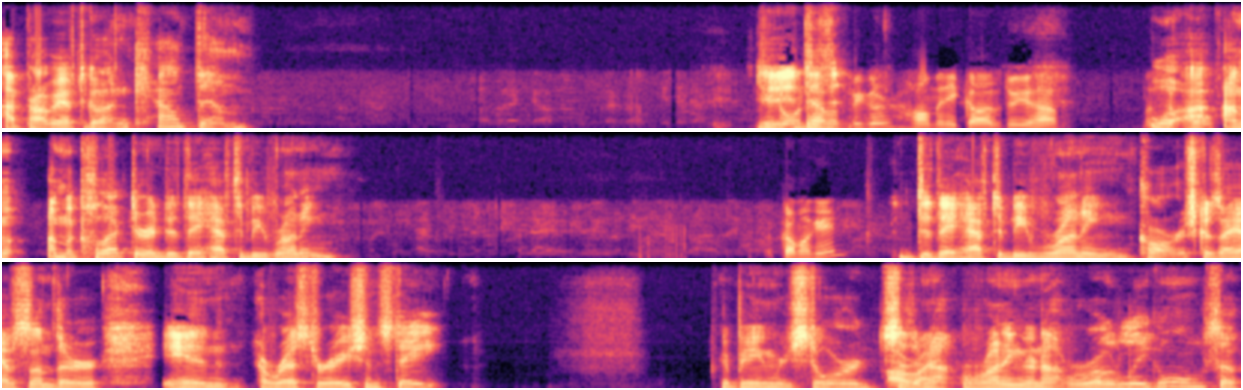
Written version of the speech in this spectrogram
I'd probably have to go out and count them. You don't have a figure? How many cars do you have? Mr. well? I, I'm a, I'm a collector, and did they have to be running? Come again? Did they have to be running cars? Because I have some that are in a restoration state. They're being restored, so All they're right. not running. They're not road legal. So,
